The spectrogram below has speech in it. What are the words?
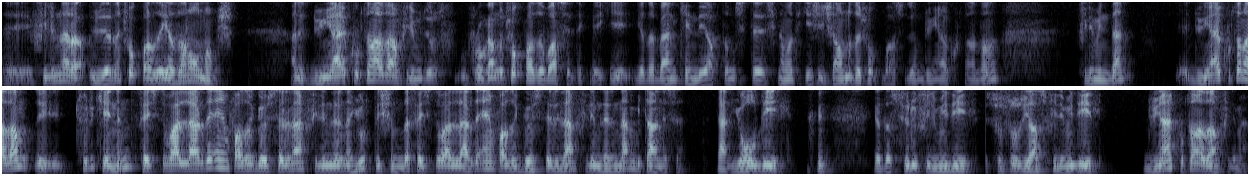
e, filmler üzerine çok fazla yazan olmamış. Hani Dünyayı Kurtaran Adam filmi diyoruz. Bu programda çok fazla bahsettik belki. Ya da ben kendi yaptığım site Sinematik Yeşilçam'da da çok bahsediyorum Dünyayı Kurtaran Adam'ın filminden. E, Dünyayı Kurtaran Adam e, Türkiye'nin festivallerde en fazla gösterilen filmlerinden, yurt dışında festivallerde en fazla gösterilen filmlerinden bir tanesi. Yani Yol değil. ya da Sürü filmi değil. Susuz Yaz filmi değil. Dünyayı Kurtaran Adam filmi.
